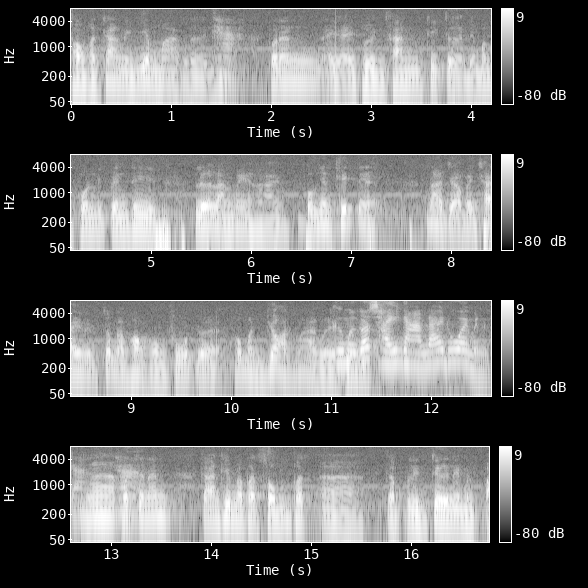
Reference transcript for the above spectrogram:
ทองพันช่างนี่เยี่ยมมากเลยนะค่ะ เพราะฉะนั้นไอ้ไอ้ผื่นคันที่เกิดเนี่ยบางคนนี่เป็นที่เรื้อรังไม่หาย ผมยังคิดเนี่ย น่าจะเอาไปใช้สำหรับห้องกงฟู้ดด้วย เพราะมันยอดมากเลยคือมันตัวก็เยใช้งานได้ด้วยเหมือนกันนะค่เพราะฉะนั้นการที่มาผสมผสเอ่อกับลิ้นจือเนี่ยมันไป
